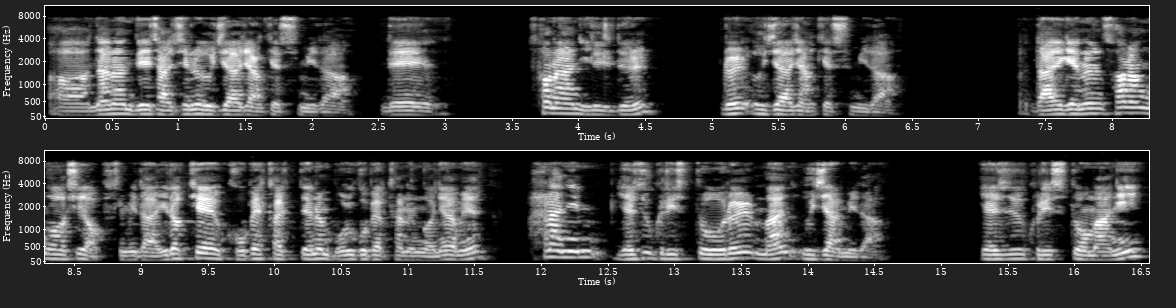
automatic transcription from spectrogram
아, 나는 내 자신을 의지하지 않겠습니다. 내 선한 일들을 의지하지 않겠습니다. 나에게는 선한 것이 없습니다. 이렇게 고백할 때는 뭘 고백하는 거냐면 하나님 예수 그리스도를만 의지합니다. 예수 그리스도만이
